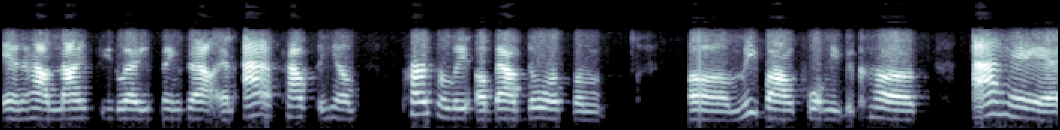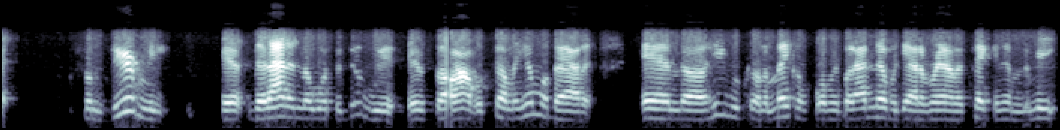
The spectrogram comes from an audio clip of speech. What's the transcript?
and how nice he lays things out. And I've talked to him personally about doing some uh, meatballs for me because I had some deer meat that I didn't know what to do with, and so I was telling him about it, and uh, he was going to make them for me, but I never got around to taking him to meat.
